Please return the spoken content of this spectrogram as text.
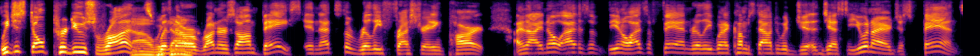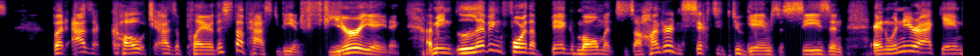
we just don't produce runs no, when don't. there are runners on base. And that's the really frustrating part. And i know as a you know as a fan really when it comes down to it jesse you and i are just fans But as a coach, as a player, this stuff has to be infuriating. I mean, living for the big moments. It's 162 games a season. And when you're at game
